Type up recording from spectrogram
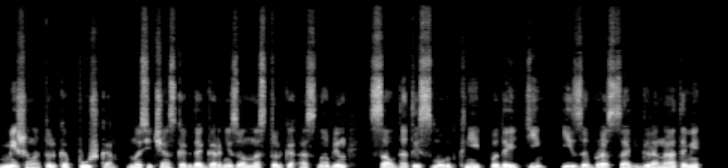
Мешала только пушка, но сейчас, когда гарнизон настолько ослаблен, солдаты смогут к ней подойти и забросать гранатами.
